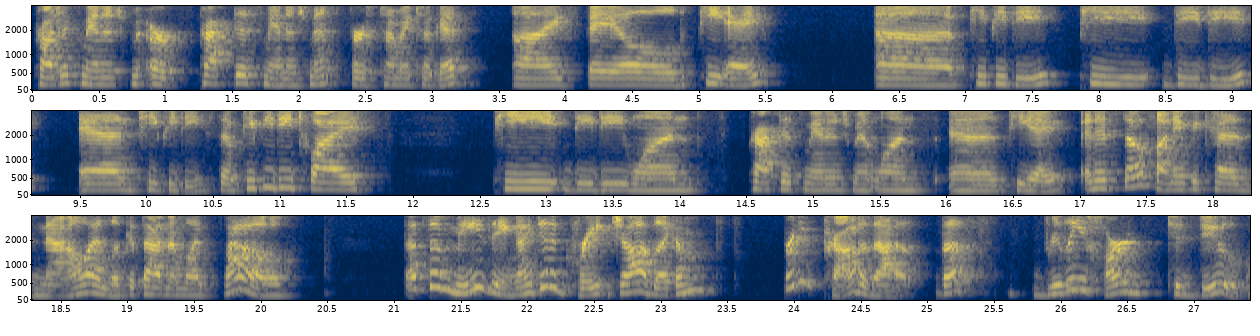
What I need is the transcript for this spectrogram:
project management or practice management first time I took it. I failed PA, uh, PPD, PDD, and PPD. So PPD twice, PDD once, practice management once, and PA. And it's so funny because now I look at that and I'm like, wow, that's amazing. I did a great job. Like, I'm pretty proud of that. That's really hard to do.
